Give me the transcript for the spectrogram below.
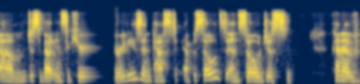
um, just about insecurities in past episodes and so just kind of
